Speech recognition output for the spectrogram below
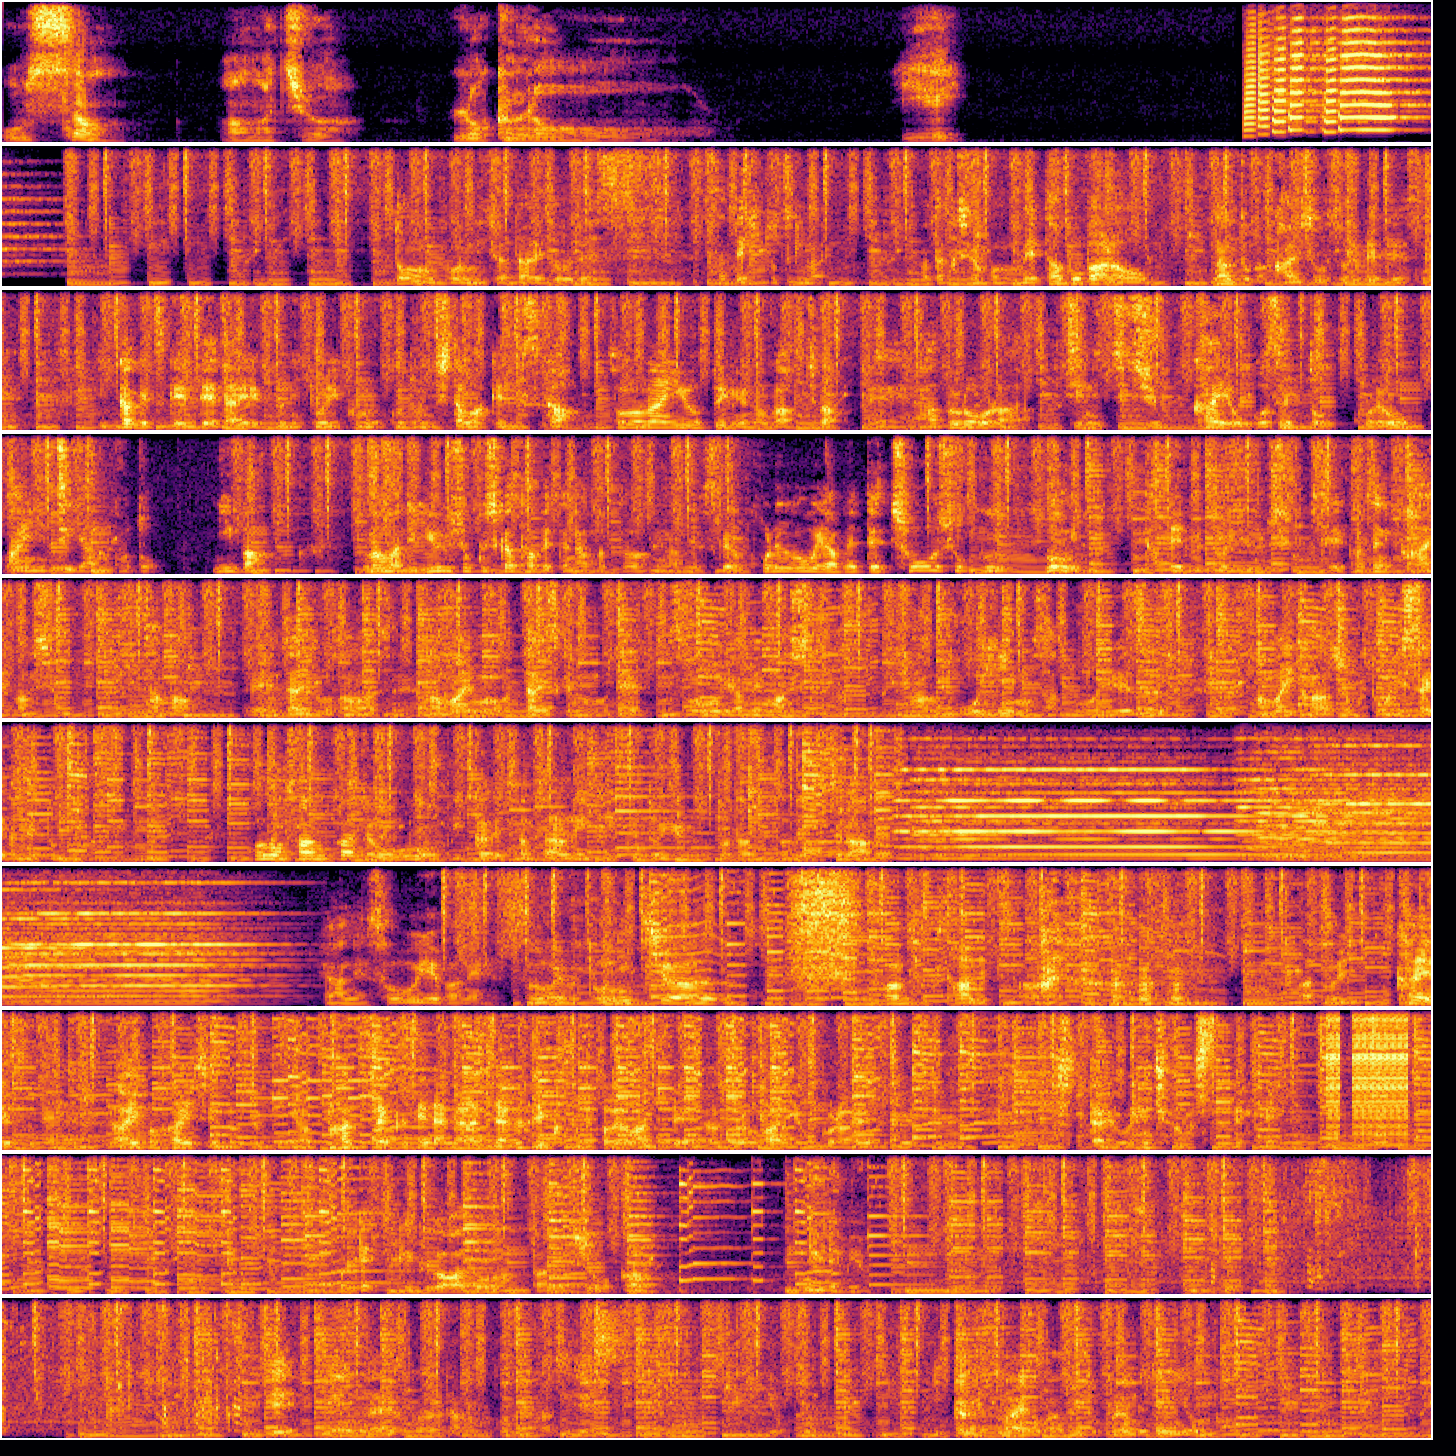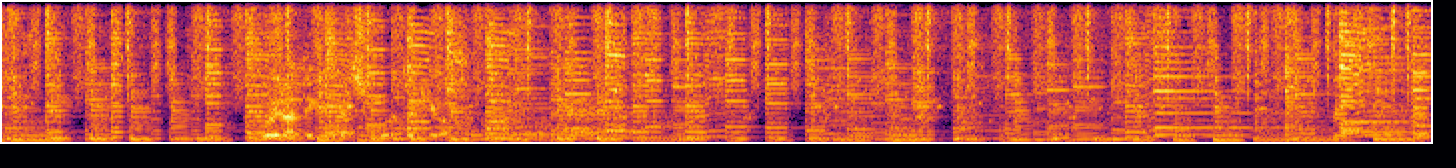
おっさん、アマチュア、ロックンロール。イェイ。どうもこんにちは、大蔵です。さて、一月前、私はこのメタボバラをなんとか解消するべくですね、1ヶ月限定ダイエットに取り組むことにしたわけですが、その内容というのが、1番、えー、アブローラー1日10回を5セット、これを毎日やること。2番、今まで夕食しか食べてなかったわけなんですけど、これをやめて朝食のみ食べるという食生活に変えました。3番、えー、大蔵さんはですね、甘いものが大好きなので、それをやめました。あの、コーヒーも砂糖を入れず、甘い間食とか一切がセットってません。この3箇条を1ヶ月間貫いていくということだそういえばね、そういえば土日は3食食べてたな。あと1回ですね、ライブ配信の時には晩酌しながらじゃがりこ食べまして、それをファンに怒られるという失態を得ちゃいましたね。さて、結果はどうなったんでしょうか？脱いでみよう。で、現在の体がこんな感じです。1ヶ月前の画像と比べてみようか。オイラ的には絞れた気がするんだけどね。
